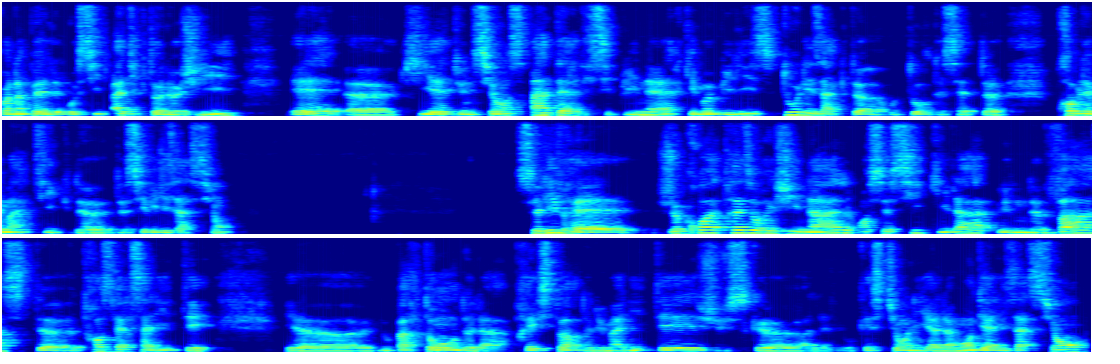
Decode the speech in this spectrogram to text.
qu'on appelle aussi addictologie et euh, qui est une science interdisciplinaire qui mobilise tous les acteurs autour de cette euh, problématique de, de civilisation. Ce livre est, je crois, très original en ceci qu'il a une vaste euh, transversalité. Euh, nous partons de la préhistoire de l'humanité jusqu'aux questions liées à la mondialisation,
